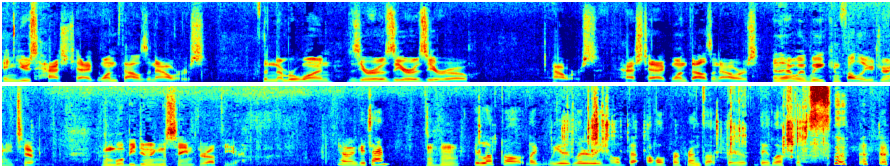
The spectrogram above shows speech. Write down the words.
and use hashtag 1000 hours. The number one zero zero zero hours. Hashtag 1000 hours. And that way we can follow your journey too. And we'll be doing the same throughout the year. You having a good time? Mm-hmm. We left all like we literally held all of our friends up. They they left us.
